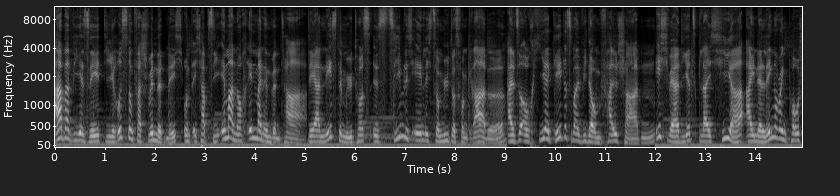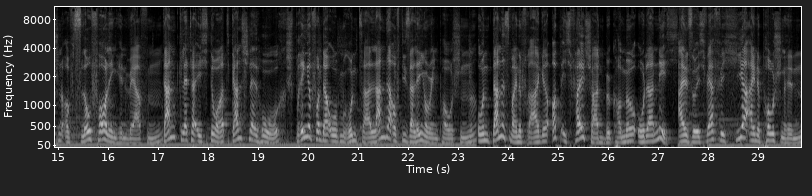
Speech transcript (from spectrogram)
Aber wie ihr seht, die Rüstung verschwindet nicht und ich habe sie immer noch in mein Inventar. Der nächste Mythos ist ziemlich ähnlich zum Mythos von gerade. Also auch hier geht es mal wieder um Fallschaden. Ich werde jetzt gleich hier eine Lingering Potion of Slow Falling hinwerfen. Dann kletter ich dort ganz schnell hoch, springe von da oben runter, lande auf dieser Lingering Potion und dann ist meine Frage, ob ich Fallschaden bekomme oder nicht. Also ich werfe hier eine Potion hin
